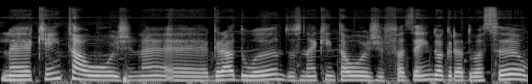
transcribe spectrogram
né, quem está hoje, né, é, graduandos, né, quem está hoje fazendo a graduação,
